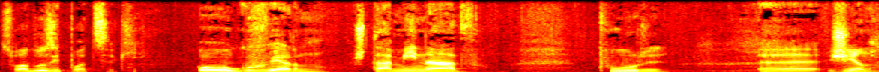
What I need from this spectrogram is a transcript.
Só há duas hipóteses aqui. Ou o governo está minado por eh, gente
